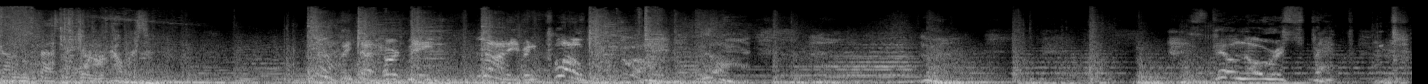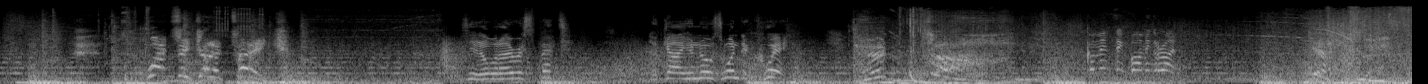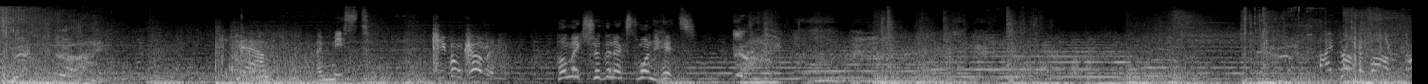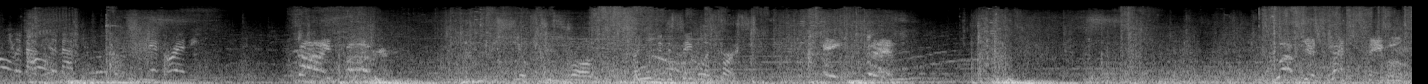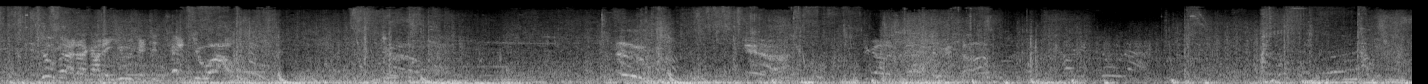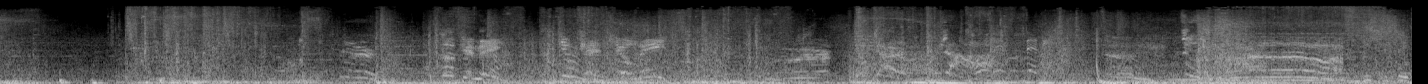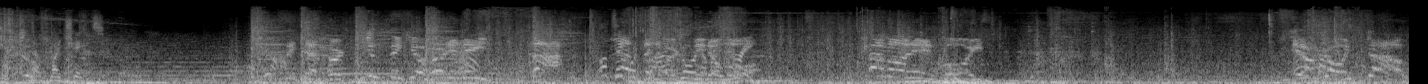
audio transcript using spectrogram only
Gotta move fast before he recovers. Think that hurt me? Not even close! Still no respect. What's it gonna take? You know what I respect? A guy who knows when to quit. Commencing bombing run. Damn. I missed. Keep him coming! I'll make sure the next one hits. I'll take what's Nothing behind hurts door me number no three. more. Come on in, boys! You're going down!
